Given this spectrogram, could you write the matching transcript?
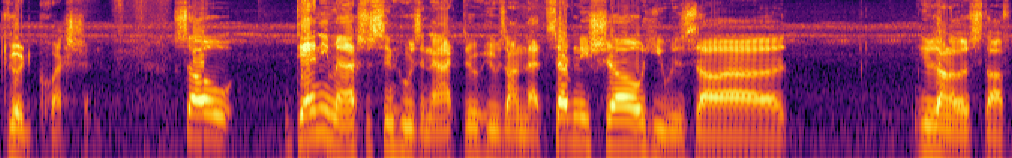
good question. So, Danny Masterson, who's an actor, he was on that '70s show. He was uh, he was on other stuff.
